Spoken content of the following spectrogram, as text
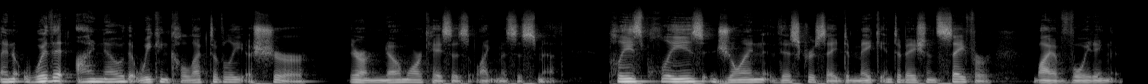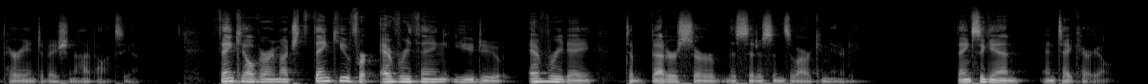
And with it, I know that we can collectively assure there are no more cases like Mrs. Smith. Please, please join this crusade to make intubation safer by avoiding peri-intubation hypoxia. Thank you all very much. Thank you for everything you do every day to better serve the citizens of our community. Thanks again, and take care, y'all.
